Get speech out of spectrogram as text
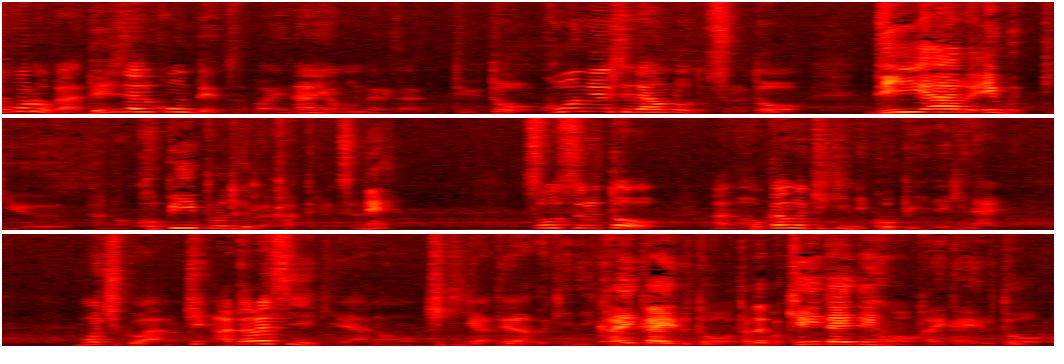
ところがデジタルコンテンツの場合何が問題かっていうと購入してダウンロードすると DRM っていうあのコピープロテクトがかかってるんですよね。そうするとあの他の機器にコピーできない。もしくはあの新しいあの機器が出た時に買い替えると例えば携帯電話を買い替えると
